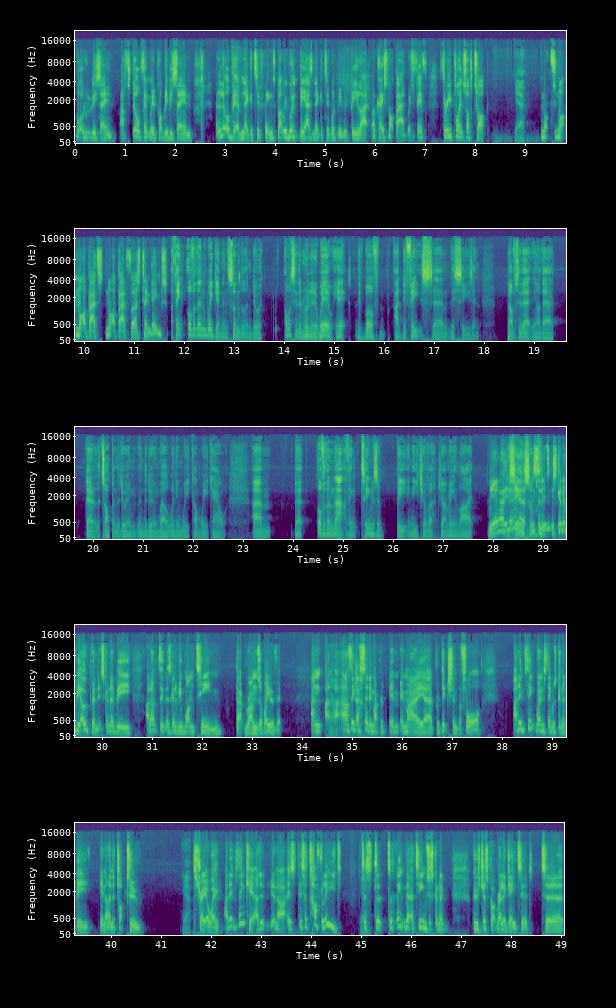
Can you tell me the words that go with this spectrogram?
what would we be saying? I still think we'd probably be saying a little bit of negative things, but we wouldn't be as negative, would we? We'd be like, okay, it's not bad. We're fifth, three points off top. yeah. Not not not a bad not a bad first ten games. I think other than Wigan and Sunderland, do a, I won't say they're running away with it. They've both had defeats um, this season, but obviously they're you know they're they're at the top and they're doing and they're doing well, winning week on week out. Um, but other than that, I think teams are beating each other. Do you know what I mean? Like Yeah, yeah, yeah. some- Listen, it's, it's going to be open. It's going to be. I don't think there's going to be one team that runs away with it. And No. I, I think I said in my in, in my uh, prediction before, I didn't think Wednesday was going to be you know in the top two yeah, straight away. I didn't think it. I didn't. You know, it's it's a tough league. To, to to think that a team's just going to, who's just got relegated, to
